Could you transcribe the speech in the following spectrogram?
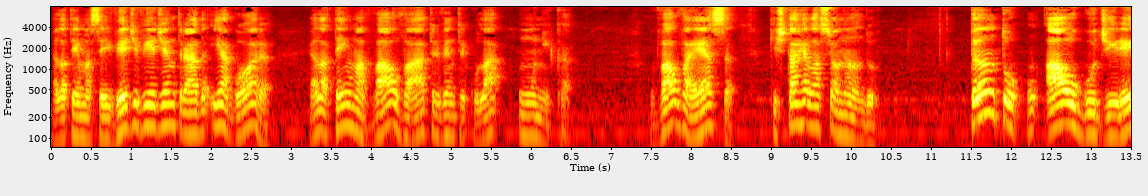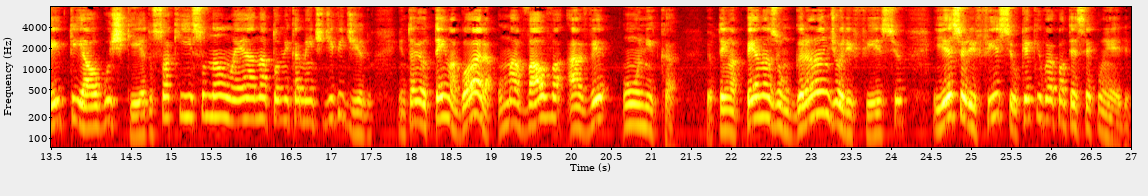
ela tem uma CIV de via de entrada e agora ela tem uma válvula atrioventricular única. Válvula essa que está relacionando tanto algo direito e algo esquerdo, só que isso não é anatomicamente dividido. Então eu tenho agora uma válvula AV única. Eu tenho apenas um grande orifício e esse orifício, o que, que vai acontecer com ele?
